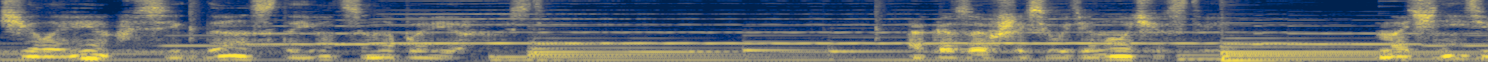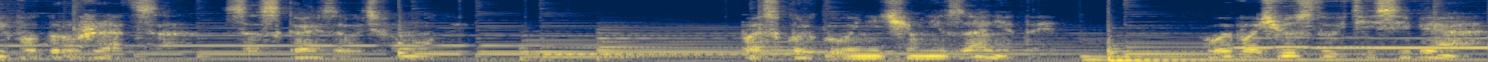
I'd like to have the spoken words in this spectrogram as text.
человек всегда остается на поверхности. Оказавшись в одиночестве, начните погружаться, соскальзывать внутрь. Поскольку вы ничем не заняты, вы почувствуете себя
